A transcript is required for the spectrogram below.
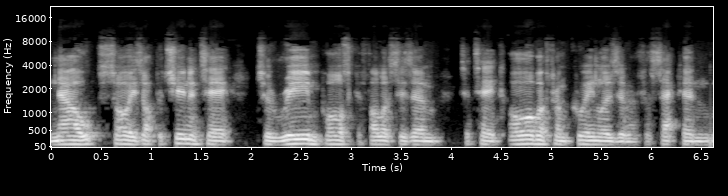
now saw his opportunity to reimpose Catholicism, to take over from Queen Elizabeth II.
